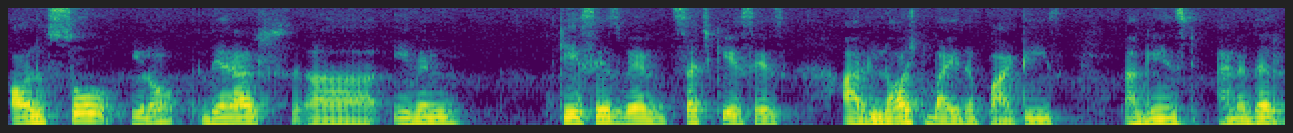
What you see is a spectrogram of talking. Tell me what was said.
also, you know, there are uh, even cases where such cases are lodged by the parties against another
